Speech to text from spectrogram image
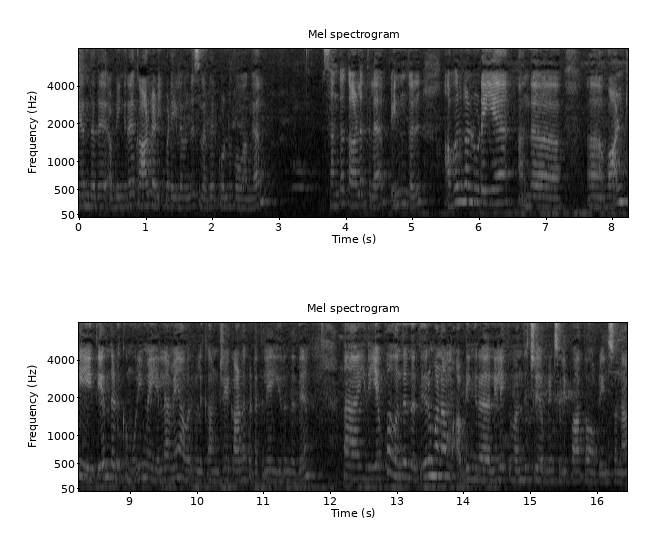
சேர்ந்தது அப்படிங்கிற கால அடிப்படையில் வந்து சில பேர் கொண்டு போவாங்க. சங்க காலத்துல பெண்கள் அவர்களுடைய அந்த வாழ்க்கையை தேர்ந்தெடுக்கும் உரிமை எல்லாமே அவர்களுக்கு அன்றைய காலகட்டத்திலே இருந்தது. இது எப்போ வந்து இந்த திருமணம் அப்படிங்கிற நிலைக்கு வந்துச்சு அப்படின்னு சொல்லி பார்த்தோம் அப்படின்னு சொன்னா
